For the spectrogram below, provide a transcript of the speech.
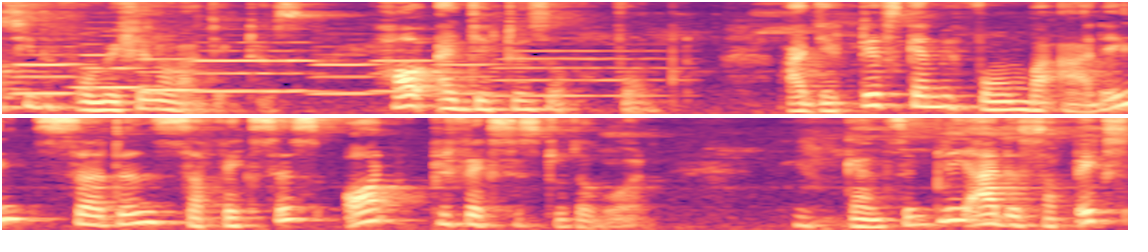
see the formation of adjectives. How adjectives are formed. Adjectives can be formed by adding certain suffixes or prefixes to the word. You can simply add a suffix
